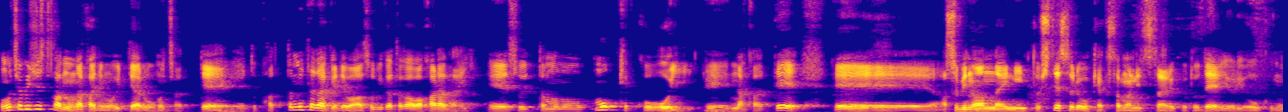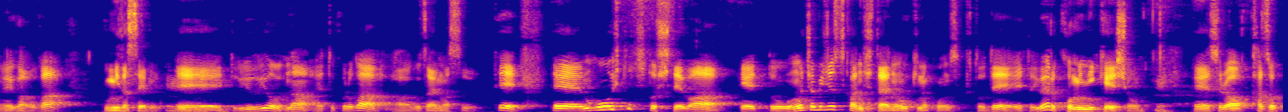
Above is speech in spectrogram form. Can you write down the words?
おもちゃ美術館の中に置いてあるおもちゃって、えっ、と、パッと見ただけでは遊び方がわからない、えーそういったものも結構多い、えー中で、えー遊びの案内人としてそれをお客様に伝えることで、より多くの笑顔が生み出せる、うん。えーというようなえーところがあございます。で、えーもう一つとしては、えっ、と、おもちゃ美術館自体の大きなコンセプトで、えっ、と、いわゆるコミュニケーション、えーそれは家族、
